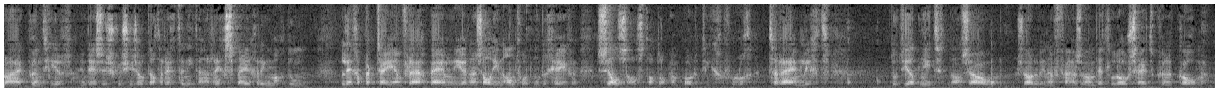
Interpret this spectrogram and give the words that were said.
belangrijk punt hier in deze discussie is ook dat de rechter niet aan rechtsweigering mag doen. Leggen partijen een vraag bij hem neer, dan zal hij een antwoord moeten geven, zelfs als dat op een politiek gevoelig terrein ligt. Doet hij dat niet, dan zouden we in een fase van wetteloosheid kunnen komen.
